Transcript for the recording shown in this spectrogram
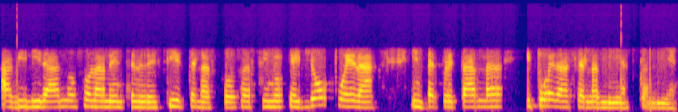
habilidad no solamente de decirte las cosas, sino que yo pueda interpretarlas y pueda hacerlas mías también.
